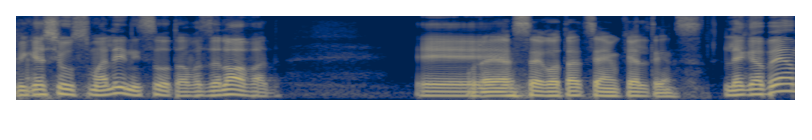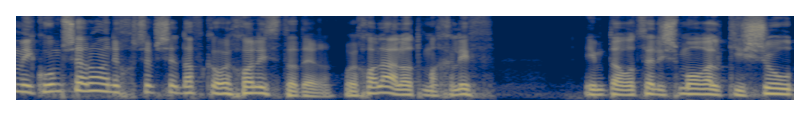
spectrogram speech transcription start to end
בגלל שהוא שמאלי, ניסו אותו, אבל זה לא עבד. אה, אולי יעשה רוטציה עם קלטינס. לגבי המיקום שלו, אני חושב שדווקא הוא יכול להסתדר. הוא יכול לעלות מחליף. אם אתה רוצה לשמור על קישור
